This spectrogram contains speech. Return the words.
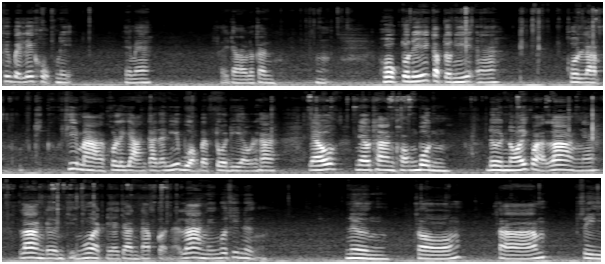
ซึ่งเป็นเลขหกนี่เห็นไหมใส่ดาวแล้วกันหกตัวนี้กับตัวนี้นะคนละ ที่มาคนละอย่างกันอันนี้บวกแบบตัวเดียวนะคะ แล้วแนวทางของบนเดินน้อยกว่าล่างนะล่างเดินกี่งวดเดี๋ยวอาจารย์นับก่อนนะล่างในงวดที่หนึ่งหนึ่งสองสามสี่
